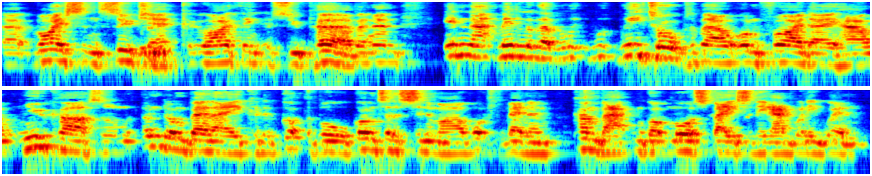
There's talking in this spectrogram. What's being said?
Uh, Rice and Soucek, who I think are superb, and then in that middle of that, we, we, talked about on Friday how Newcastle Ndombele could have got the ball, gone to the cinema, watched Venom, come back and got more space than he had when he went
